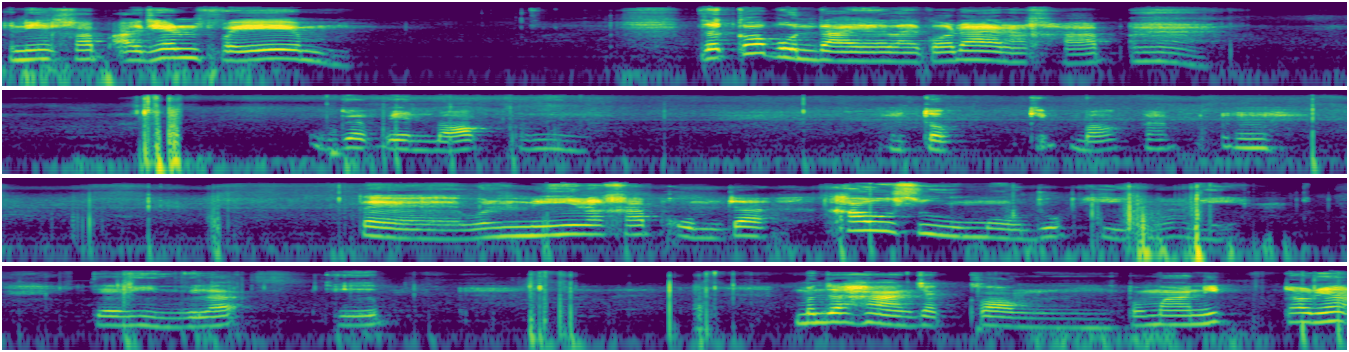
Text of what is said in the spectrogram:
อันนี้ครับไอเทมเฟรมแล้วก็บนไดอะไรก็ได้นะครับ อ่าจะเปลี่ยนบล็อกอืมตกเก็บบล็อกครับอืมแต่วันนี้นะครับผมจะเข้าสู่โหมดยุคหินนะนี่ เจอหินไปแล้วปึ๊บมันจะห่างจากกล่องประมาณนิดเท่านี้ย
